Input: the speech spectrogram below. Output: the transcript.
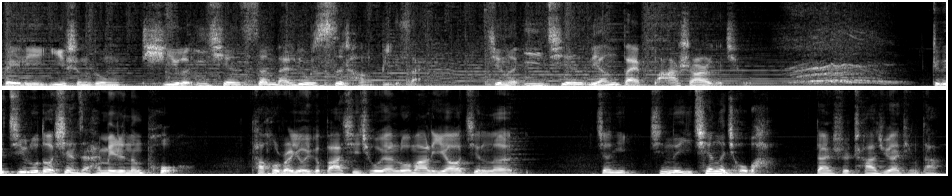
贝利一生中踢了一千三百六十四场比赛，进了一千两百八十二个球，这个记录到现在还没人能破。他后边有一个巴西球员罗马里奥进了。将近进了一千个球吧，但是差距还挺大。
